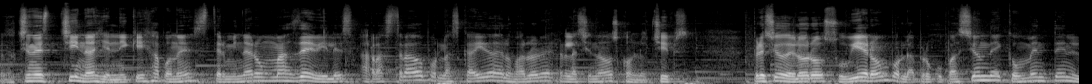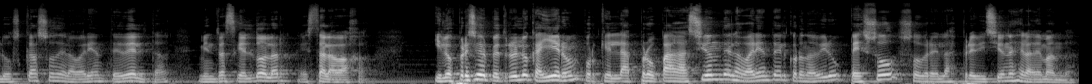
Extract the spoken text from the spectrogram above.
Las acciones chinas y el Nikkei japonés terminaron más débiles, arrastrado por las caídas de los valores relacionados con los chips. Precios del oro subieron por la preocupación de que aumenten los casos de la variante Delta, mientras que el dólar está a la baja. Y los precios del petróleo cayeron porque la propagación de la variante del coronavirus pesó sobre las previsiones de la demanda.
